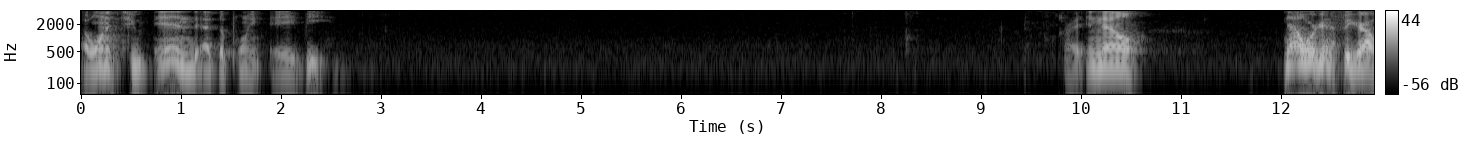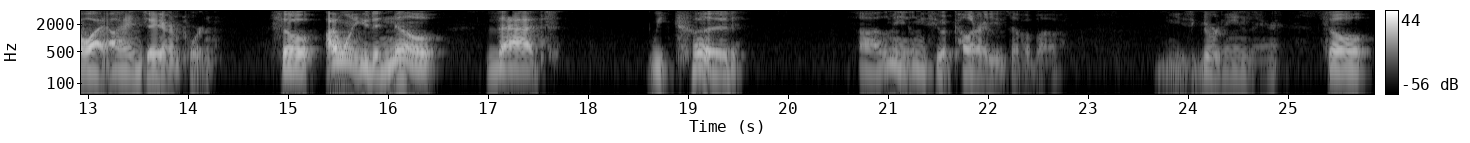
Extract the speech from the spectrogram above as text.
I want it to end at the point AB. All right, and now, now we're going to figure out why I and J are important. So I want you to know that we could, uh, let me let me see what color I used up above. Use green there. So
